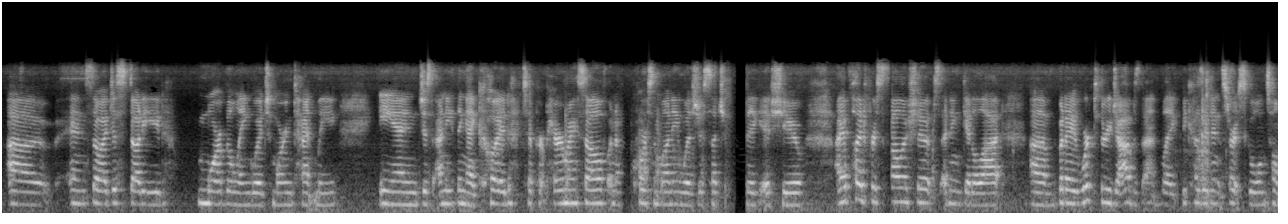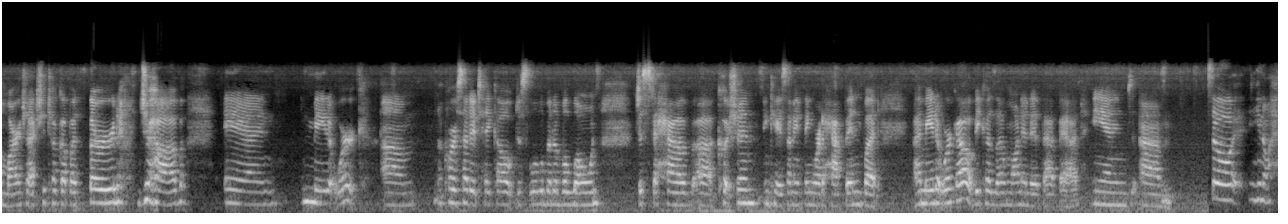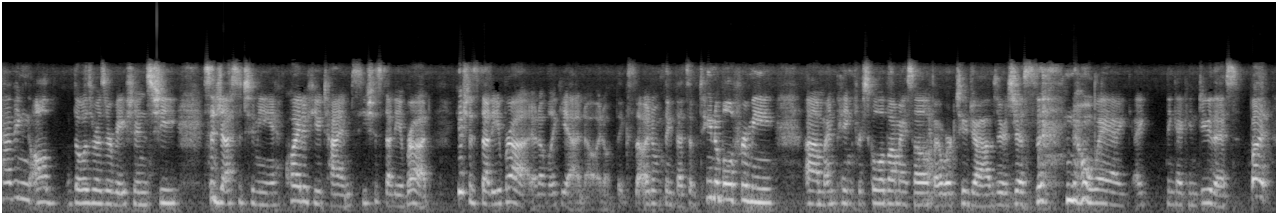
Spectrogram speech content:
Uh, and so I just studied more of the language more intently and just anything I could to prepare myself. And of course, money was just such a big issue. I applied for scholarships, I didn't get a lot, um, but I worked three jobs then. Like, because I didn't start school until March, I actually took up a third job and made it work. Um, of course, I had to take out just a little bit of a loan just to have a cushion in case anything were to happen. But I made it work out because I wanted it that bad. And um, so, you know, having all those reservations, she suggested to me quite a few times, you should study abroad. You should study abroad. And I'm like, yeah, no, I don't think so. I don't think that's obtainable for me. Um, I'm paying for school by myself. I work two jobs. There's just no way I, I think I can do this. But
